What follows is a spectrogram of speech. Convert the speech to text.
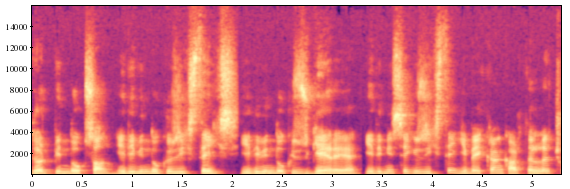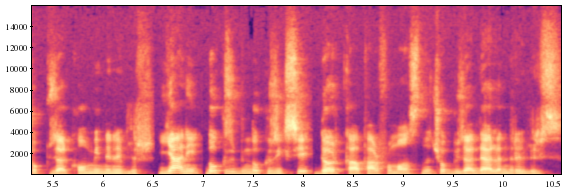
4090, 7900 XTX, 7900 GR'ye, 7800 XT gibi ekran kartlarıyla çok güzel kombinlenebilir. Yani 9900X'i 4K performansında çok güzel değerlendirebiliriz.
